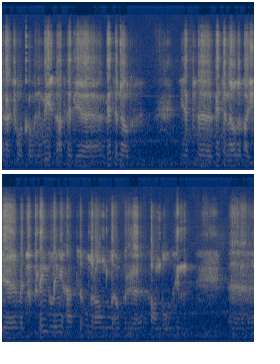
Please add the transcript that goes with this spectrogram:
eruit voorkomende misdaad, heb je eh, wetten nodig. Je hebt eh, wetten nodig als je met vreemdelingen gaat onderhandelen over eh, handel en eh,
